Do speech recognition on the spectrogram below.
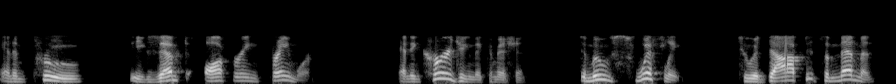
and improve the exempt offering framework and encouraging the Commission to move swiftly to adopt its amendments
